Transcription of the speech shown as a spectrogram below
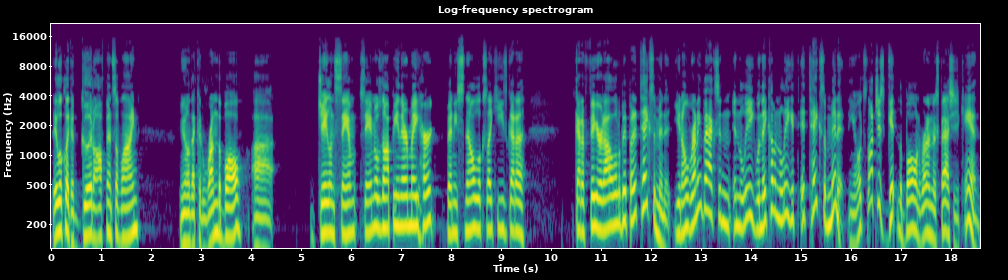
They look like a good offensive line, you know, that could run the ball. Uh, Jaylen Sam Samuels not being there may hurt. Benny Snell looks like he's got to got to figure it out a little bit, but it takes a minute. You know, running backs in, in the league, when they come in the league, it, it takes a minute. You know, it's not just getting the ball and running as fast as you can.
